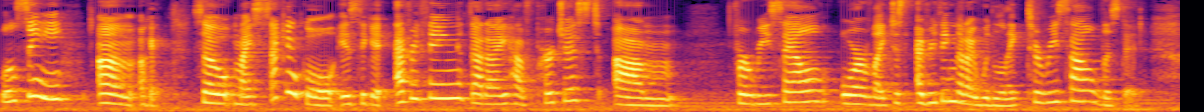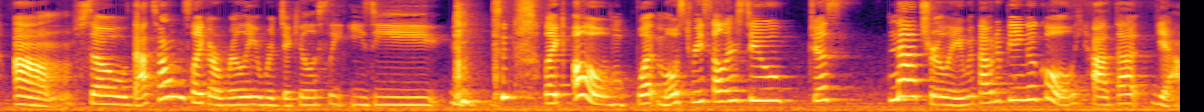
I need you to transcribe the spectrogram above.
We'll see. Um, okay, so my second goal is to get everything that I have purchased um, for resale or like just everything that I would like to resell listed. Um, so that sounds like a really ridiculously easy, like, oh, what most resellers do just naturally without it being a goal. Yeah, that, yeah.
